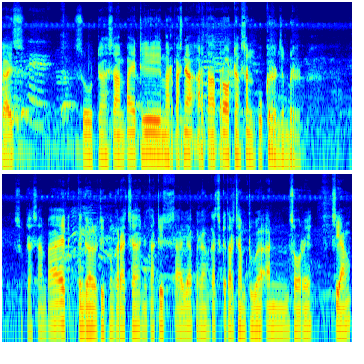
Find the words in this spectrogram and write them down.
guys. Sudah sampai di markasnya Arta Production Puger Jember. Sudah sampai, tinggal dibongkar aja. Ini tadi saya berangkat sekitar jam 2-an sore, siang.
